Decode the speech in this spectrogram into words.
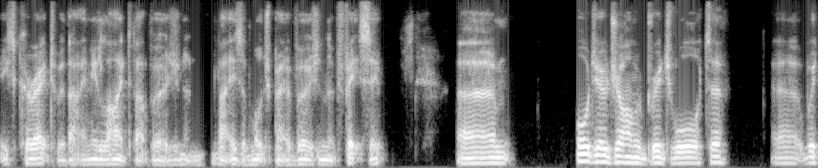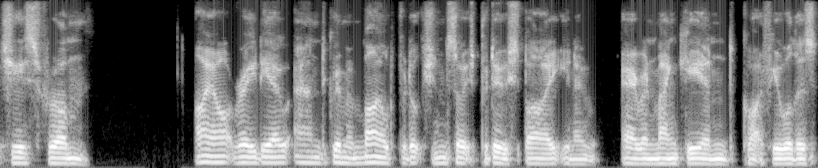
he's correct with that, and he liked that version, and that is a much better version that fits it. Um, audio drama Bridgewater uh, which is from iHeartRadio and Grim and Mild Productions, So it's produced by, you know, Aaron Mahnke and quite a few others,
